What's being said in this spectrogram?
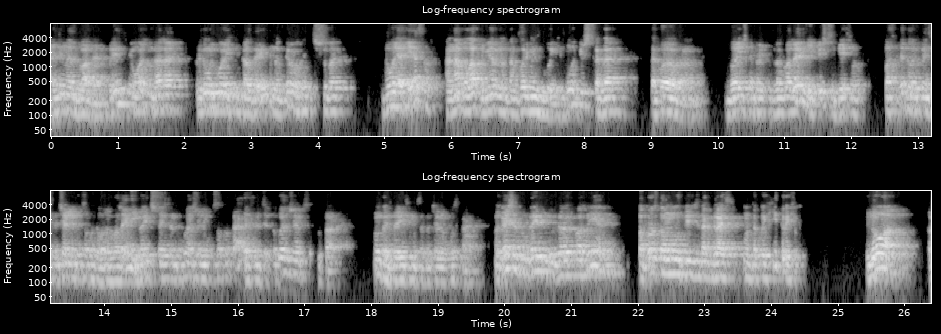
1S, 2D. В принципе, можно даже придумать более хитрый вы хотите, чтобы доля S, она была примерно там корень из двойки. Ну, пишется, когда такое двоичное разложение, и пишите здесь вот последовательность начальных кусок этого разложения, и говорите, что если такой начальный кусок вот так, а если такой начальный кусок так. Ну, то есть в зависимости от начального куска. Но, конечно, этот алгоритм гораздо сложнее, Вопрос в том, могут люди так играть, он такой хитрый. Но э,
